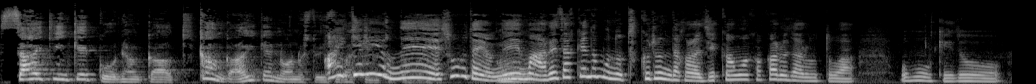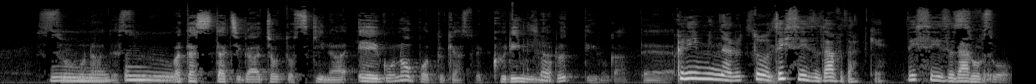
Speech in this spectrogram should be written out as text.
最近結構なんか期間が空いてんのあの人空いてるよね。そうだよね。うんまああれだけのもの作るんだから時間はかかるだろうとは思うけど。そうなんです、私たちがちょっと好きな英語のポッドキャストでクリミナルっていうのがあってクリミナルと This is Love だっけ ?This is Love。そうそ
